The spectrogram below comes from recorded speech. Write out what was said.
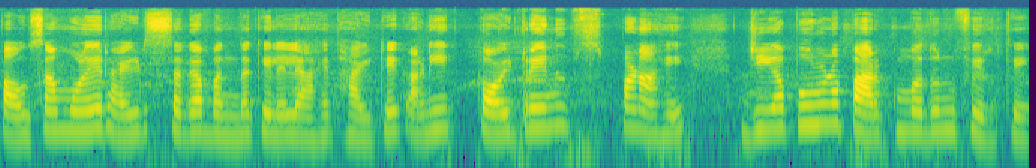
पावसामुळे राईड्स सगळ्या बंद केलेल्या आहेत हायटेक आणि एक टॉय ट्रेन्स पण आहे जी या पूर्ण पार्कमधून फिरते.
